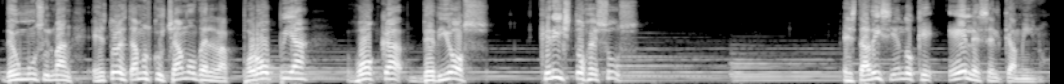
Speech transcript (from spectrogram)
de un musulmán. Esto lo estamos escuchando de la propia boca de Dios, Cristo Jesús. Está diciendo que Él es el camino.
